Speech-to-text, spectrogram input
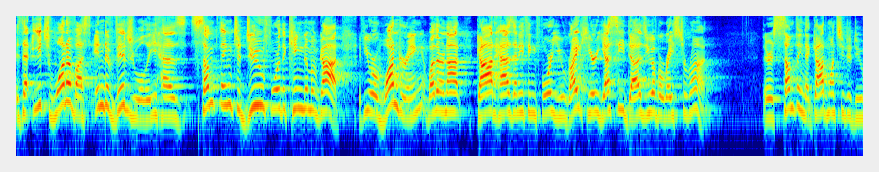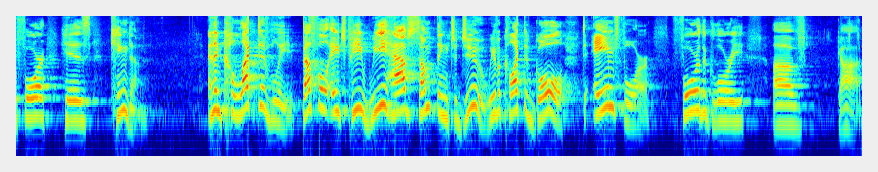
is that each one of us individually has something to do for the kingdom of God. If you were wondering whether or not God has anything for you, right here, yes, He does. You have a race to run. There is something that God wants you to do for His kingdom. And then collectively, Bethel HP, we have something to do. We have a collective goal to aim for, for the glory of God.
